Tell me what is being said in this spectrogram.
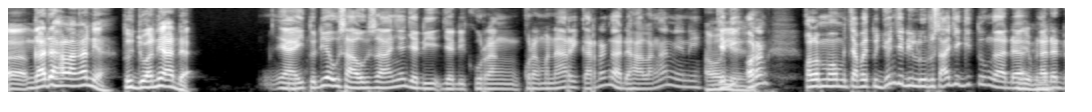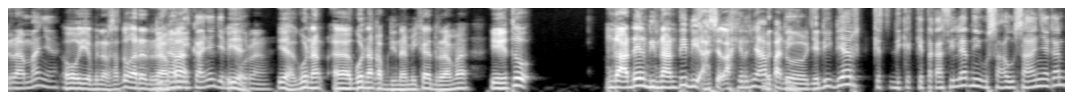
eh, nggak ada halangannya. Tujuannya ada. Ya itu dia usaha-usahanya jadi jadi kurang kurang menarik karena nggak ada halangannya nih. Oh, jadi iya. orang kalau mau mencapai tujuan jadi lurus aja gitu, nggak ada Iya, nggak ada dramanya. Oh iya benar satu nggak ada drama. Dinamikanya jadi Iya. kurang. Iya, gue nang eh, gua nangkap dinamika drama. Yaitu nggak ada yang dinanti di hasil akhirnya apa nih? Betul. Jadi dia harus kita kasih lihat nih usaha-usahanya kan.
